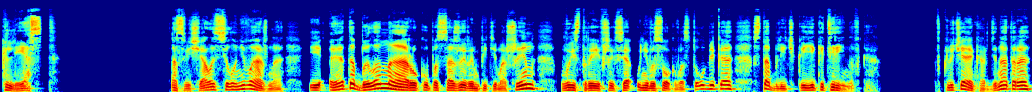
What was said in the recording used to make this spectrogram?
Клест. Освещалось село неважно, и это было на руку пассажирам пяти машин, выстроившихся у невысокого столбика с табличкой «Екатериновка». Включая координатора,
